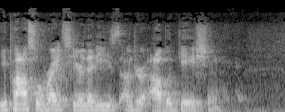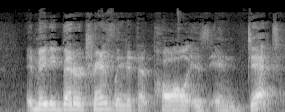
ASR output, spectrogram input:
The apostle writes here that he's under obligation. It may be better translated that Paul is in debt.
